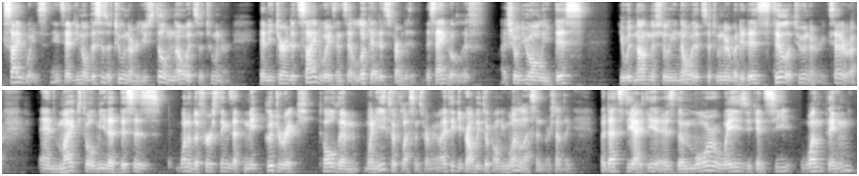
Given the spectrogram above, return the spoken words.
sideways and said, You know, this is a tuner. You still know it's a tuner. Then he turned it sideways and said, Look at it from this, this angle. If I showed you only this, you would not necessarily know it's a tuner, but it is still a tuner, etc. And Mike told me that this is one of the first things that Mick Goodrick told him when he took lessons from him. I think he probably took only one lesson or something. But that's the idea is the more ways you can see one thing,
